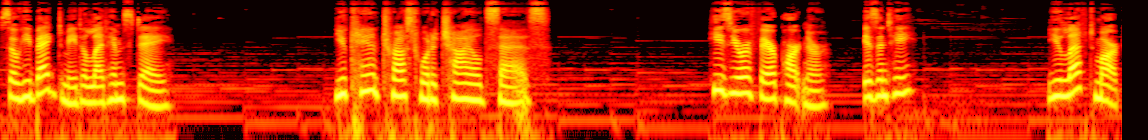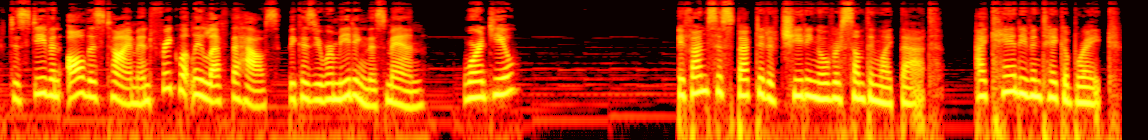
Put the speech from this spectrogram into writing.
So he begged me to let him stay. You can't trust what a child says. He's your affair partner, isn't he? You left Mark to Steven all this time and frequently left the house because you were meeting this man, weren't you? If I'm suspected of cheating over something like that, I can't even take a break.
